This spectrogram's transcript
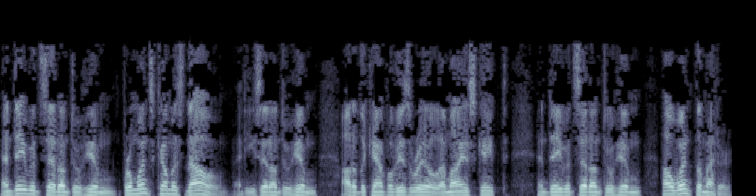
And David said unto him, From whence comest thou? And he said unto him, Out of the camp of Israel am I escaped. And David said unto him, How went the matter?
